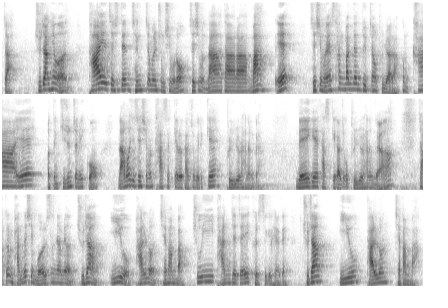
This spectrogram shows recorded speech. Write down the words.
자, 주장형은 가에 제시된 쟁점을 중심으로 제시문 나 다 라 마에 제시문에 상반된 두 입장을 분류하라. 그럼 가에 어떤 기준점이 있고 나머지 제시문 다섯 개를 가지고 이렇게 분류를 하는 거야. 네 개, 다섯 개 가지고 분류를 하는 거야. 자, 그럼 반드시 뭘 쓰냐면 주장, 이유, 반론, 재반박, 주의, 반제제의 글쓰기를 해야 돼. 주장, 이유, 반론, 재반박.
